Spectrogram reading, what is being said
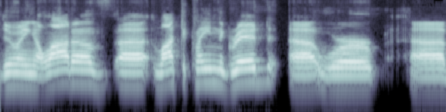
doing a lot of uh, lot to clean the grid. Uh, we're uh,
